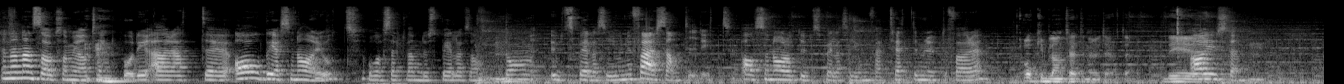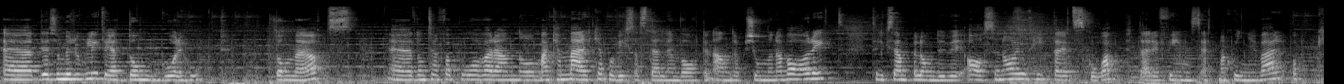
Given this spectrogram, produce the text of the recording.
En annan sak som jag har tänkt på det är att eh, A och B-scenariot, oavsett vem du spelar som, mm. de utspelar sig ungefär samtidigt. A-scenariot utspelar sig ungefär 30 minuter före. Och ibland 30 minuter efter. Det är... Ja, just det. Mm. Eh, det som är roligt är att de går ihop. De möts de träffar på varandra och man kan märka på vissa ställen vart den andra personen har varit. Till exempel om du i A-scenariot hittar ett skåp där det finns ett maskingevär och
